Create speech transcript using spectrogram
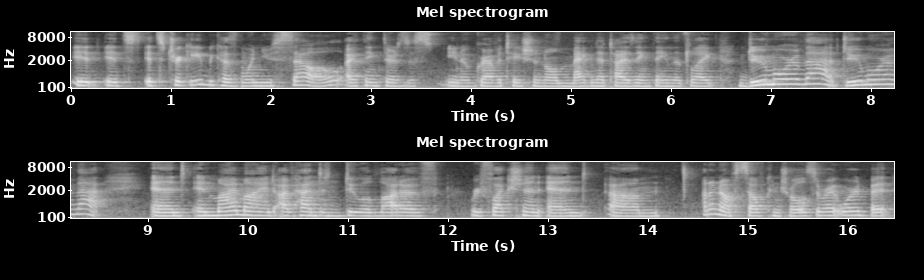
it it's it's tricky because when you sell i think there's this you know gravitational magnetizing thing that's like do more of that do more of that and in my mind i've had mm. to do a lot of reflection and um, i don't know if self-control is the right word but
